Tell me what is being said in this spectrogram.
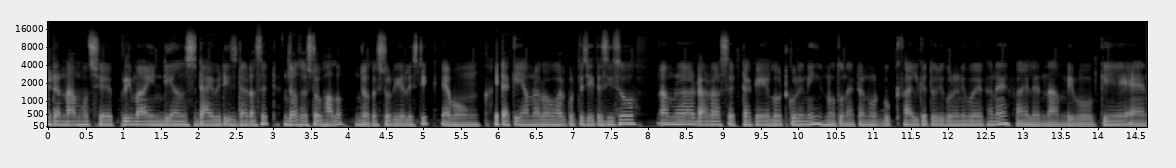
এটার নাম হচ্ছে Pima Indians diabetes data set যথেষ্ট ভালো, যথেষ্ট রিয়েলিস্টিক এবং এটাকেই আমরা ব্যবহার করতে চাইতেছি। সো আমরা ডাটা সেটটাকে লোড করে নিই। নতুন একটা নোটবুক ফাইলকে তৈরি করে নিব এখানে। ফাইলের নাম দিব K N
